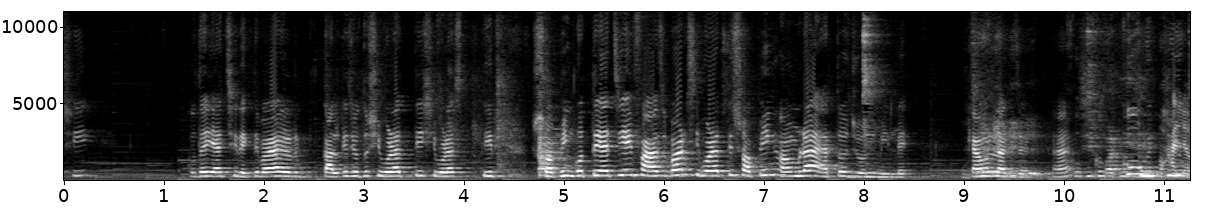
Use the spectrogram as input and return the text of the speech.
বেরোচ্ছি কোথায় যাচ্ছি দেখতে পাই আর কালকে যেহেতু শিবরাত্রি শিবরাত্রির শপিং করতে যাচ্ছি। এই ফার্স্ট বার শিবরাত্রির শপিং আমরা এতজন মিলে। কেমন লাগছে? হ্যাঁ? খুব ভালো।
